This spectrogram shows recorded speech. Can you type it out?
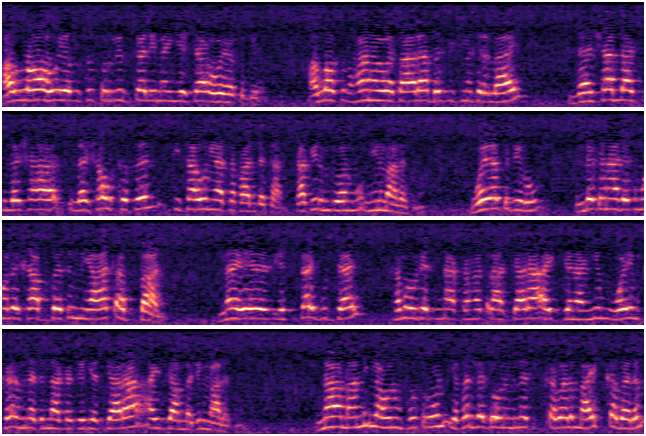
አላሁ የብሱጡ ሪዝቀ ሊመን የሻኡ ወየቅድር። አላህ ስብሓናሁ ወተላ በዚህ ምድር ላይ ለሻው ክፍል ሲሳውን ያሰፋለታል። ካፊርም ቢሆን ሙእሚን ማለት ነው። ወየቅድሩ እንደገና ደግሞ ለሻበትም ያጠባል። እና የሲሳይ ጉዳይ ከመውደድና ከመጥላት ጋር አይገናኝም ወይም ከእምነትና ከክህደት ጋር አይዛመድም ማለት ነው እና ማንኛውንም ፍጡሩን የፈለገውን እምነት ይቀበልም አይቀበልም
